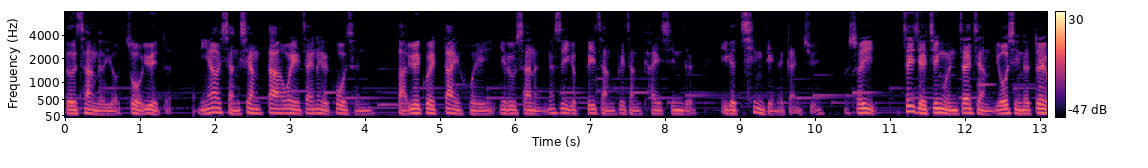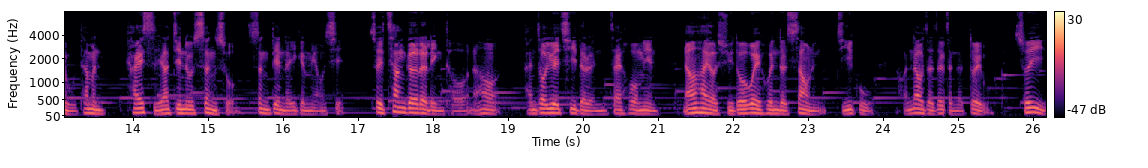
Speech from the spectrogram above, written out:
歌唱的、有作乐的，你要想象大卫在那个过程把约柜带回耶路撒冷，那是一个非常非常开心的一个庆典的感觉。所以这一节经文在讲游行的队伍，他们开始要进入圣所、圣殿的一个描写。所以唱歌的领头，然后弹奏乐器的人在后面，然后还有许多未婚的少女击鼓环绕着这整个队伍。所以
